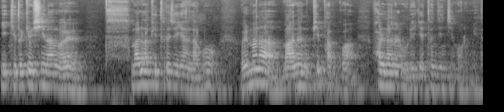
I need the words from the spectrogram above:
이 기독교 신앙을 다 말라 비틀어지게 하려고 얼마나 많은 핍박과 환란을 우리에게 던진지 모릅니다.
